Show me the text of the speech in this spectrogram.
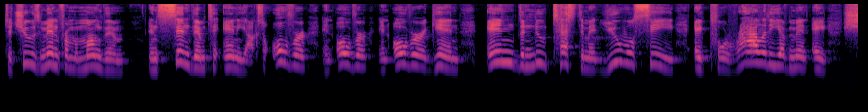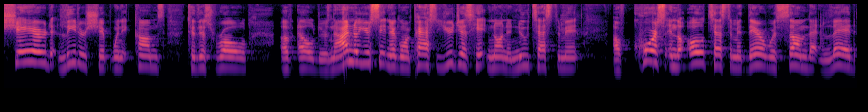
to choose men from among them and send them to Antioch. So, over and over and over again in the New Testament, you will see a plurality of men, a shared leadership when it comes to this role of elders. Now, I know you're sitting there going, Pastor, you're just hitting on the New Testament. Of course, in the Old Testament, there were some that led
